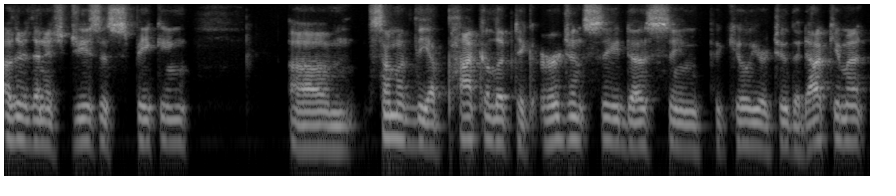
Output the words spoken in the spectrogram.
other than it's Jesus speaking. Um, some of the apocalyptic urgency does seem peculiar to the document.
